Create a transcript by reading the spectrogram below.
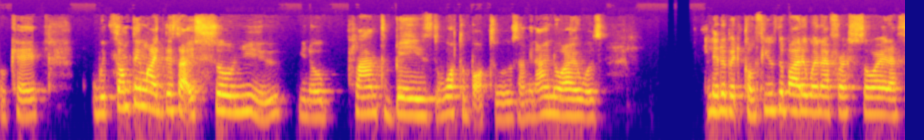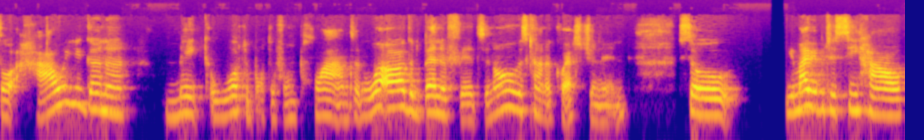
Okay with something like this that is so new, you know, plant-based water bottles. I mean, I know I was a little bit confused about it when I first saw it. I thought, how are you gonna make a water bottle from plants and what are the benefits and all this kind of questioning. So you might be able to see how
